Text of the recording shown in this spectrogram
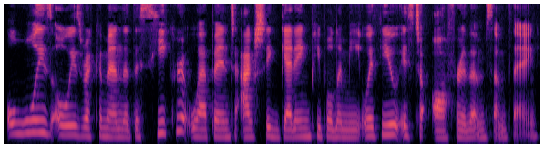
always, always recommend that the secret weapon to actually getting people to meet with you is to offer them something.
